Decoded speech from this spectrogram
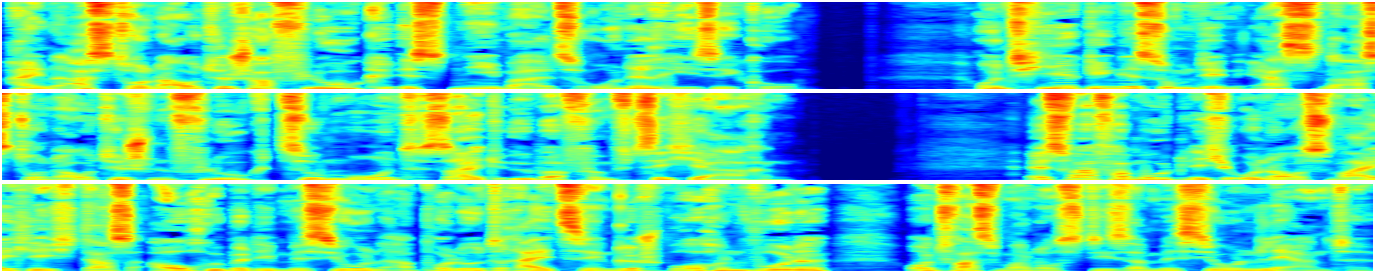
Ein astronautischer Flug ist niemals ohne Risiko. Und hier ging es um den ersten astronautischen Flug zum Mond seit über 50 Jahren. Es war vermutlich unausweichlich, dass auch über die Mission Apollo 13 gesprochen wurde und was man aus dieser Mission lernte.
